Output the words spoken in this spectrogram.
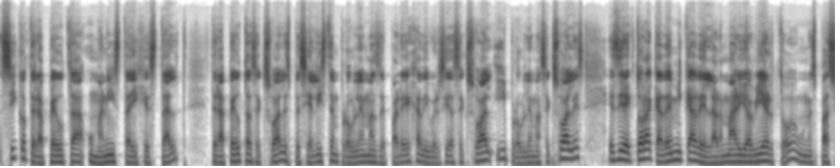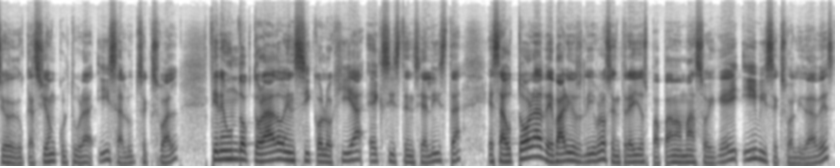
psicoterapeuta, humanista y gestalt, terapeuta sexual, especialista en problemas de pareja, diversidad sexual y problemas sexuales. Es directora académica del Armario Abierto, un espacio de educación, cultura y salud sexual. Tiene un doctorado en psicología existencialista. Es autora de varios libros, entre ellos Papá, Mamá, Soy Gay y Bisexualidades.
